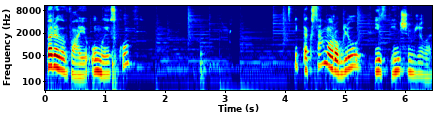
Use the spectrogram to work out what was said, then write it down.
Переливаю у миску. І так само роблю і з іншим желе.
